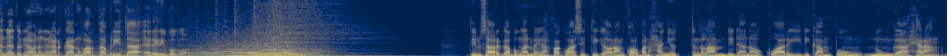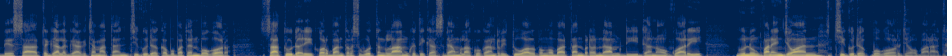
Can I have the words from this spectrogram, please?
Anda tengah mendengarkan Warta Berita RRI Bogor. Tim SAR gabungan mengevakuasi tiga orang korban hanyut tenggelam di Danau Kuari di Kampung Nungga Herang, Desa Tegalega, Kecamatan Cigude, Kabupaten Bogor. Satu dari korban tersebut tenggelam ketika sedang melakukan ritual pengobatan berendam di Danau Kuari, Gunung Panenjoan, Cigudeg, Bogor, Jawa Barat.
